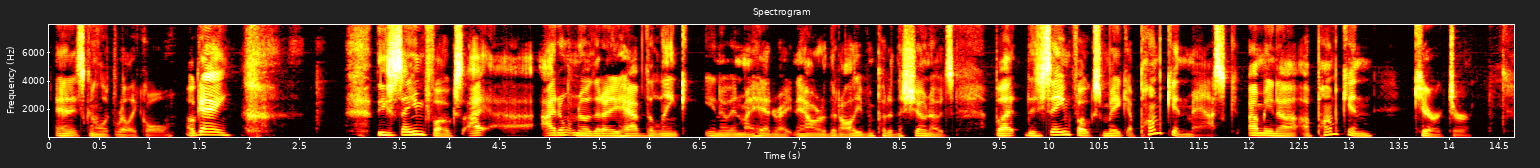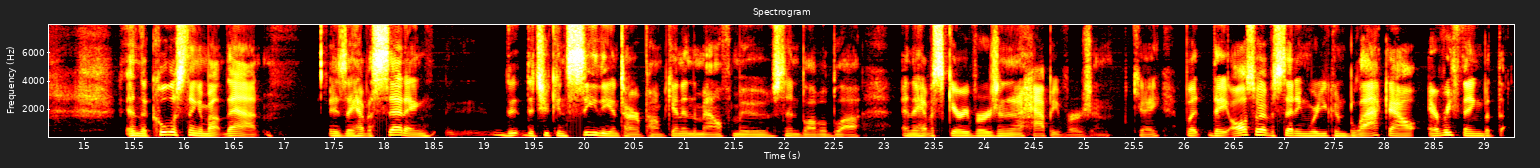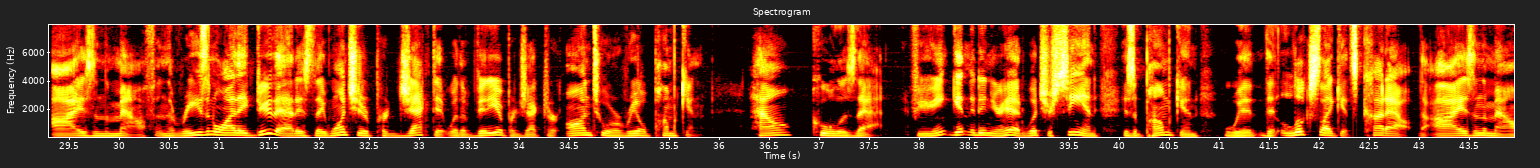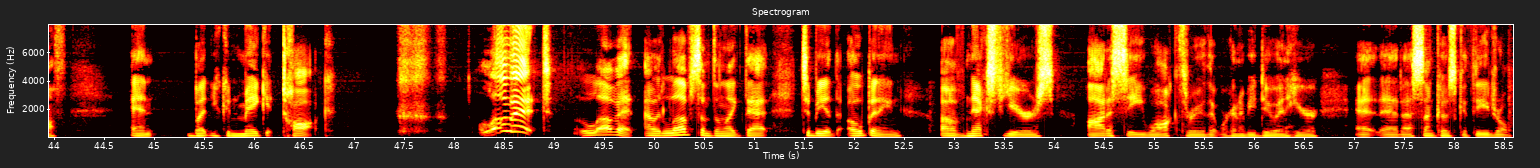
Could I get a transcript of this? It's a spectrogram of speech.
and it's going to look really cool. Okay. These same folks, I I don't know that I have the link, you know, in my head right now, or that I'll even put in the show notes. But the same folks make a pumpkin mask. I mean, a, a pumpkin character. And the coolest thing about that is they have a setting th- that you can see the entire pumpkin and the mouth moves and blah blah blah. And they have a scary version and a happy version. Okay. But they also have a setting where you can black out everything but the eyes and the mouth. And the reason why they do that is they want you to project it with a video projector onto a real pumpkin. How cool is that? If you ain't getting it in your head, what you're seeing is a pumpkin with that looks like it's cut out, the eyes and the mouth, and but you can make it talk. Love it. Love it. I would love something like that to be at the opening of next year's Odyssey walkthrough that we're going to be doing here at, at uh, Suncoast Cathedral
